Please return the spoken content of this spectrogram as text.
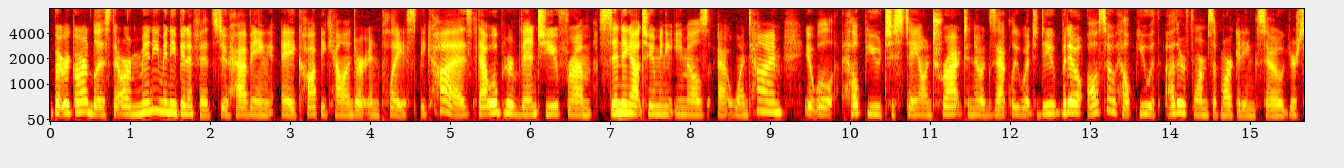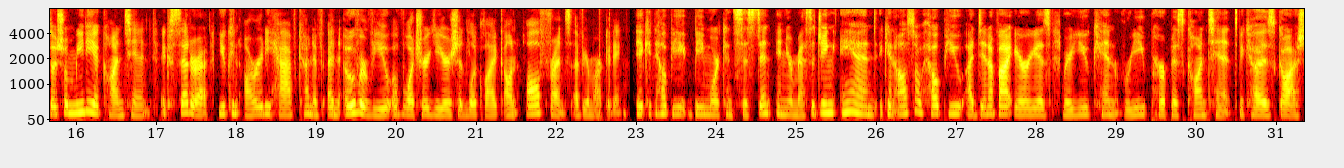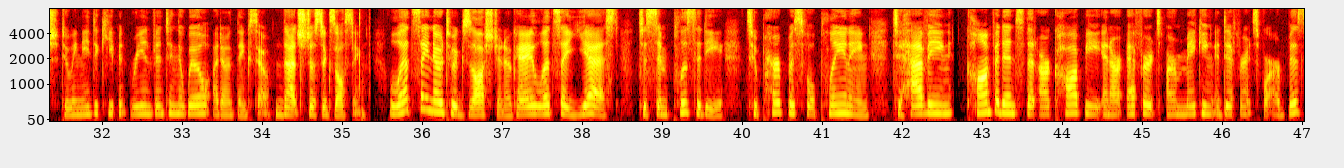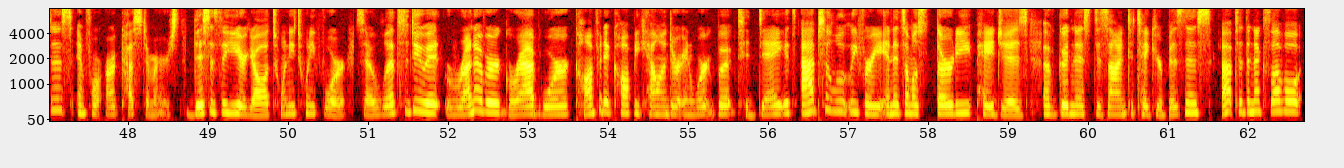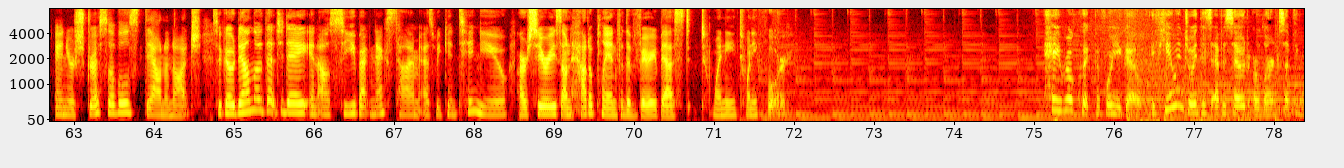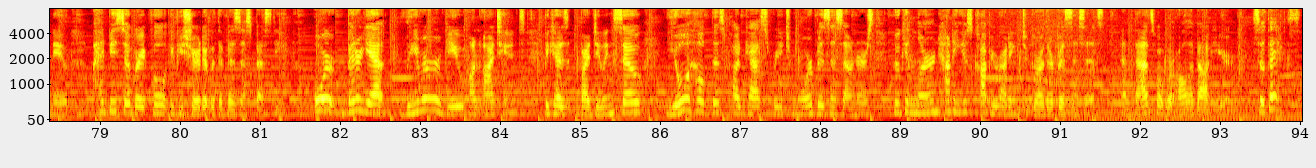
But regardless, there are many, many benefits to having a copy calendar in place because that will prevent you from sending out too many emails at one time. It will help you to stay on track to know exactly what to do, but it'll also help you with other forms of marketing. So, your social media content, etc. You can already have kind of an overview of what your year should look like on all fronts of your marketing. It can help you be more consistent in your messaging and it can also help you identify areas where you can repurpose content because, gosh, do we need to keep it reinventing the wheel? I don't think so. That's just exhausting. Let's say no to exhaustion, okay? Let's say yes to simplicity, to purposeful planning, to having confidence that our copy and our efforts are making a difference for our business and for our customers. This is the year, y'all, 2024. So let's do it. Run over, grab your confident copy calendar and workbook today. It's absolutely free and it's almost 30 pages of goodness designed to take your business up to the next level and your stress levels down a notch. So go download that today and I'll see you back next time as we continue our series on how to plan for the very best 2024. Hey, real quick before you go, if you enjoyed this episode or learned something new, I'd be so grateful if you shared it with a business bestie. Or better yet, leave a review on iTunes, because by doing so, you'll help this podcast reach more business owners who can learn how to use copywriting to grow their businesses. And that's what we're all about here. So thanks.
